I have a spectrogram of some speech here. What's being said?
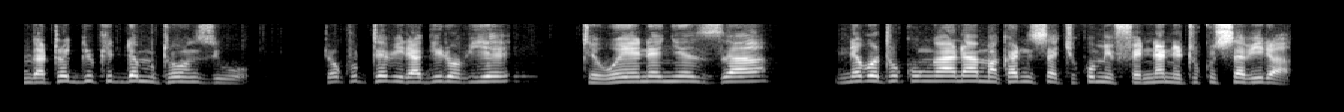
nga tojjukidde mutonzi wo tokutte biragiro bye teweenenyezza ne bwe tukuŋŋaana amakanisa kikumi ffenna ne tukusabira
